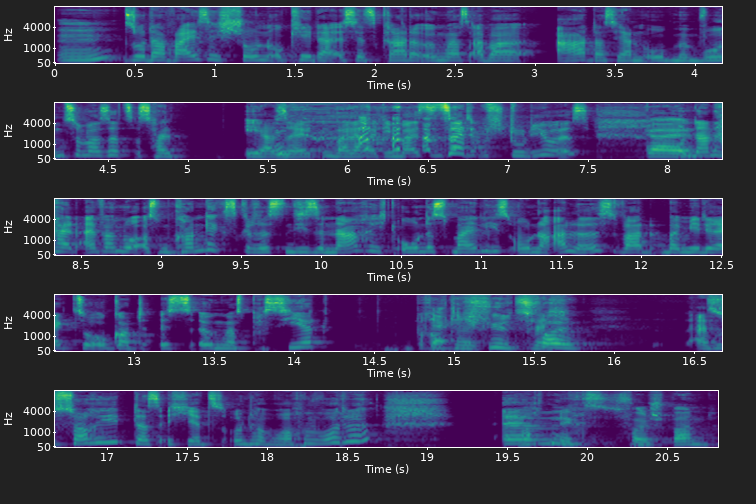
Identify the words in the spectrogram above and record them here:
mhm. So, da weiß ich schon, okay, da ist jetzt gerade irgendwas, aber A, dass Jan oben im Wohnzimmer sitzt, ist halt eher selten, weil er halt die meiste Zeit im Studio ist. Geil. Und dann halt einfach nur aus dem Kontext gerissen, diese Nachricht ohne Smileys, ohne alles, war bei mir direkt so, oh Gott, ist irgendwas passiert? ja, Braucht er ich fühl's voll. also sorry, dass ich jetzt unterbrochen wurde. Macht Ähm, nix, voll spannend.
